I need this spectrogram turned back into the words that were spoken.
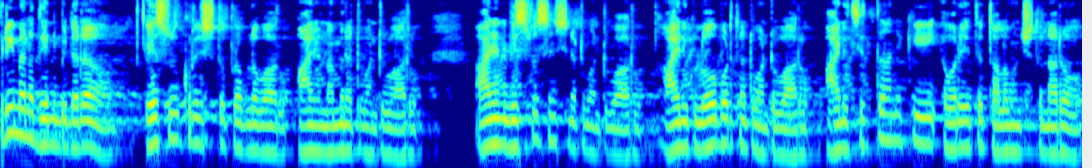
ప్రియమైన దేని బిడ్డరా యేసుక్రీస్తు ప్రభుల వారు ఆయన నమ్మినటువంటి వారు ఆయనను విశ్వసించినటువంటి వారు ఆయనకు లోబడుతున్నటువంటి వారు ఆయన చిత్తానికి ఎవరైతే తల ఉంచుతున్నారో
